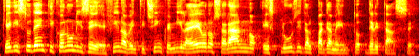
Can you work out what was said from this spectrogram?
che gli studenti con un ISEE fino a 25.000 euro saranno esclusi dal pagamento delle tasse.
